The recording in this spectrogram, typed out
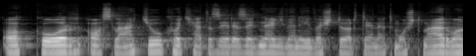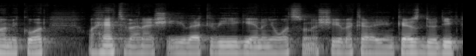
akkor azt látjuk, hogy hát azért ez egy 40 éves történet most már van, amikor a 70-es évek végén, a 80-as évek elején kezdődik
